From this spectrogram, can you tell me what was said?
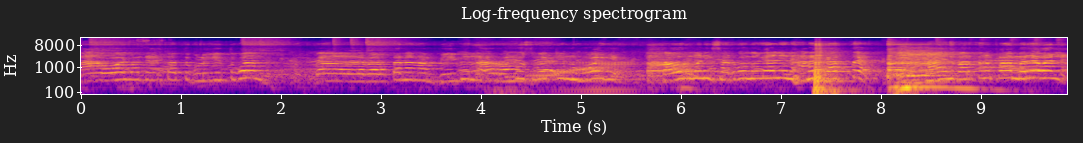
ನಾ ಹೋಗಿ ಒಂದು ಎಂಟತ್ತು ಗುಳಿಗೆ ತಗೊಂಡು ಬರ್ತಾನ ನಮ್ಮ ಬೀಬಿನ ರಂಗಿಸ್ಬೇಕು ಇನ್ನು ಹೋಗಿ. ತವ್ರ ಮನೆಗೆ ಸಡ್ಕೊಂಡು ಹೋಗಿ ನೀನು ಹಣಕ್ಕೆ ಹತ್ತ. ನಾ ಇಲ್ಲಿ ಬರ್ತಾನಪ್ಪ ಮರ್ಯಾವಲ್ಲಿ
